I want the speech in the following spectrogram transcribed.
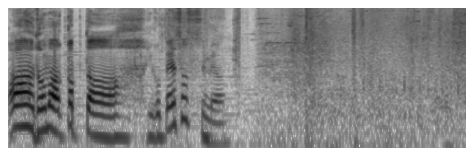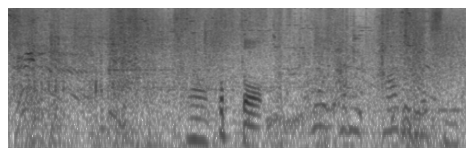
아 너무 아깝다. 이거 뺏었으면. 아 아깝다 포탑이 파괴되었습니다.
